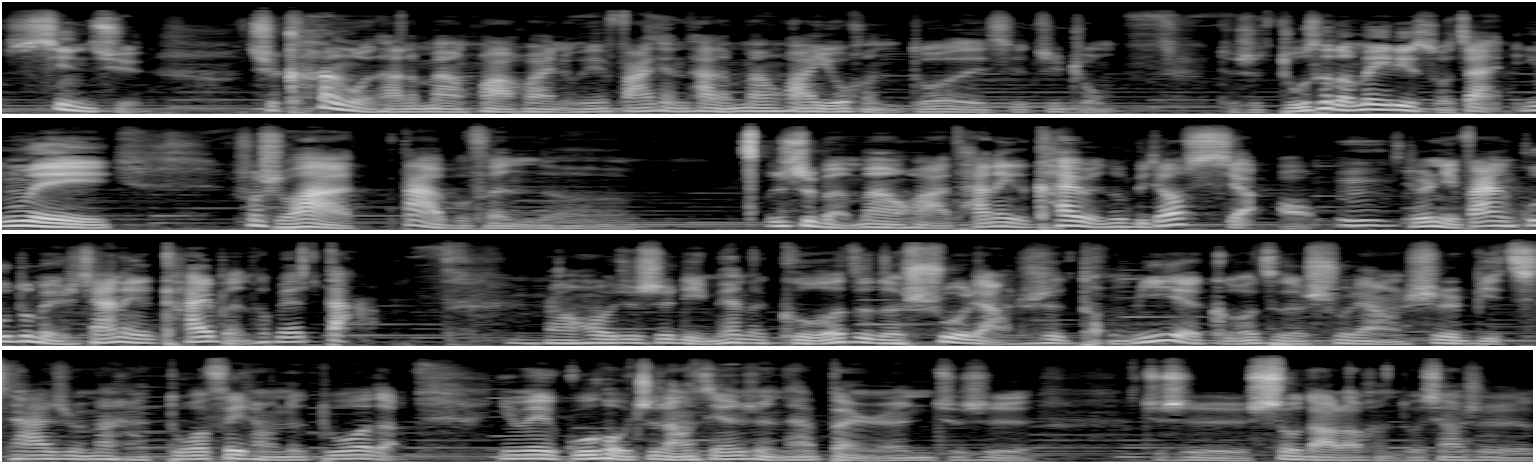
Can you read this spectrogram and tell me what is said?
兴趣去看过他的漫画的话，你会发现他的漫画有很多的一些这种就是独特的魅力所在。因为说实话，大部分的日本漫画它那个开本都比较小，嗯就是你发现《孤独美食家》那个开本特别大。然后就是里面的格子的数量，就是同页格子的数量是比其他日本漫画多非常的多的。因为谷口治郎先生他本人就是就是受到了很多像是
